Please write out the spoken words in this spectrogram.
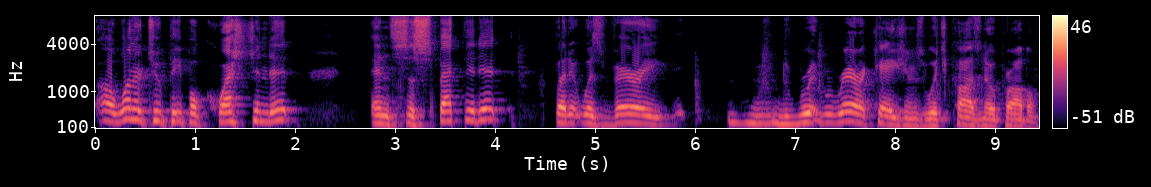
oh, one or two people questioned it and suspected it, but it was very r- rare occasions which caused no problem.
